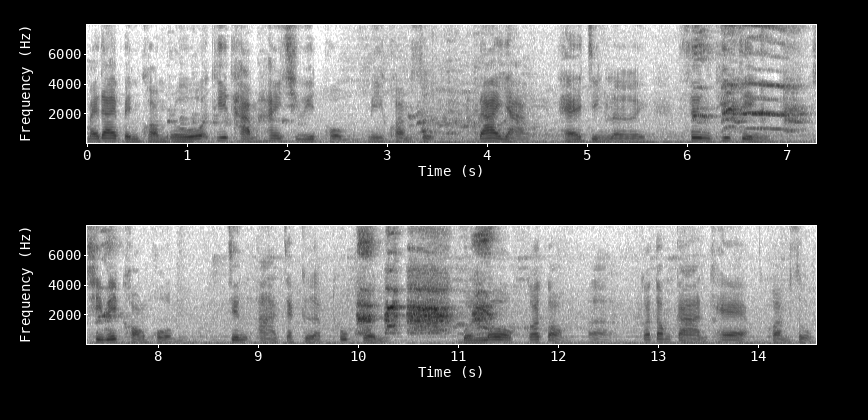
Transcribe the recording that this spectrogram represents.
ไม่ได้เป็นความรู้ที่ทำให้ชีวิตผมมีความสุขได้อย่างแท้จริงเลย ซึ่งที่จริงชีวิตของผมจึงอาจจะเกือบทุกคน บนโลกก็ต้องเอ่อก็ต้องการแค่ความสุข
